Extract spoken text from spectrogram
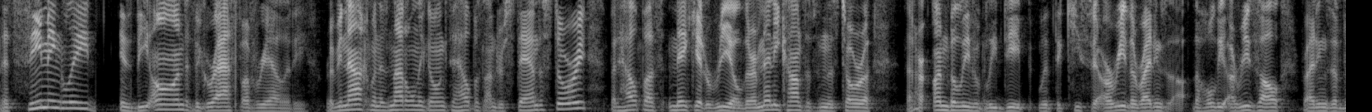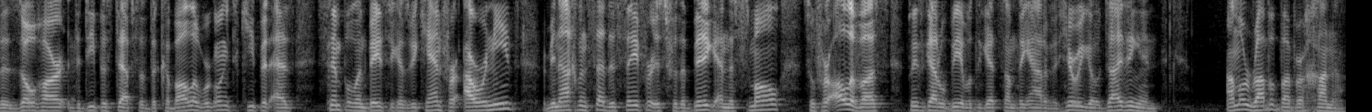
that seemingly is beyond the grasp of reality. Rabbi Nachman is not only going to help us understand the story, but help us make it real. There are many concepts in this Torah that are unbelievably deep, with the Kisve Ari, the writings of the Holy Arizal, writings of the Zohar, the deepest depths of the Kabbalah. We're going to keep it as simple and basic as we can for our needs. Rabbi Nachman said the Sefer is for the big and the small, so for all of us, please God we'll be able to get something out of it. Here we go, diving in. Amar Rabba Babar Chana.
